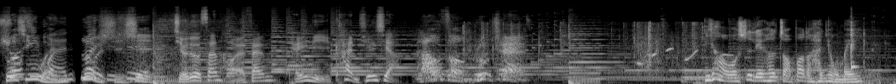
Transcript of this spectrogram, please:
说新闻，论时事，九六三好 FM 陪你看天下。老总入场。你好，我是联合早报的韩永梅。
